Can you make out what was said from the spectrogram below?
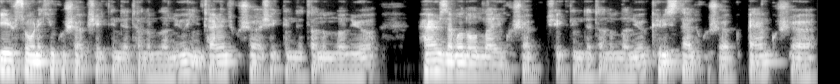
Bir sonraki kuşak şeklinde tanımlanıyor. İnternet kuşağı şeklinde tanımlanıyor. Her zaman online kuşak şeklinde tanımlanıyor. Kristal kuşak, ben kuşağı,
